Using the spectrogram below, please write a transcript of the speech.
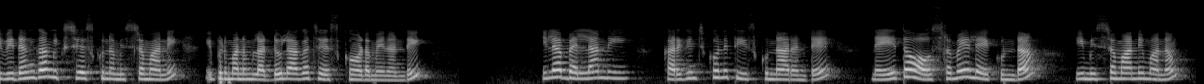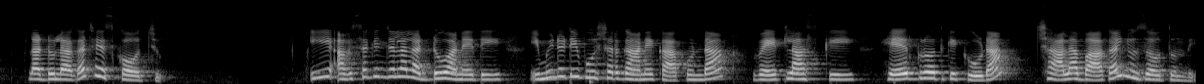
ఈ విధంగా మిక్స్ చేసుకున్న మిశ్రమాన్ని ఇప్పుడు మనం లడ్డూలాగా చేసుకోవడమేనండి. ఇలా బెల్లాన్ని కరిగించుకొని తీసుకున్నారంటే నెయ్యితో అవసరమే లేకుండా ఈ మిశ్రమాన్ని మనం లడ్డూలాగా చేసుకోవచ్చు. ఈ అవిసె గింజల లడ్డు అనేది ఇమ్యూనిటీ బూస్టర్గానే కాకుండా వెయిట్ లాస్కి హెయిర్ గ్రోత్కి కూడా చాలా బాగా యూజ్ అవుతుంది.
